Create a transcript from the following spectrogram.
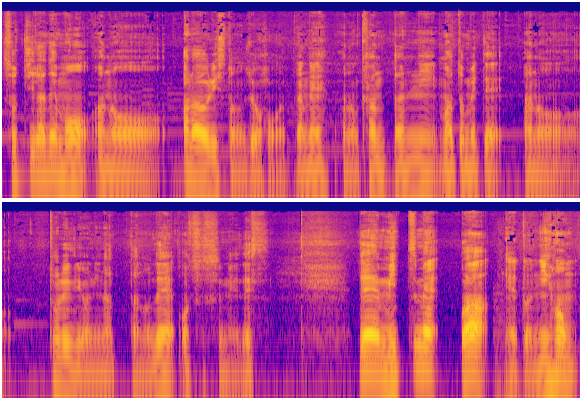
そちらでもあのアラーリストの情報がねあの簡単にまとめてあの取れるようになったのでおすすめです。で3つ目は、えーと日本。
